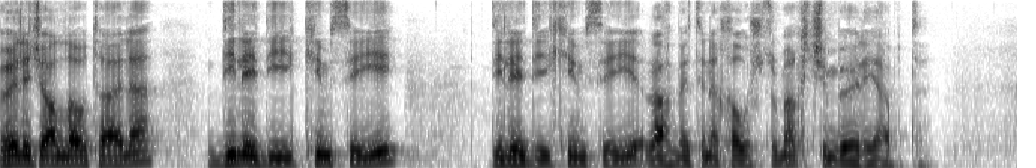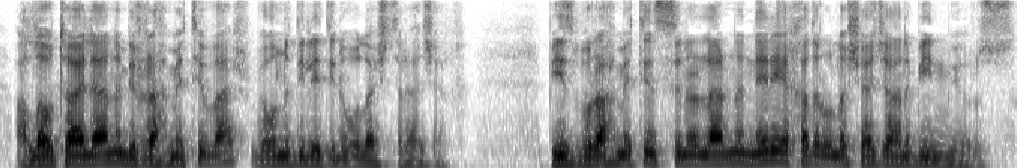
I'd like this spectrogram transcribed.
Böylece Allahu Teala dilediği kimseyi dilediği kimseyi rahmetine kavuşturmak için böyle yaptı. Allahu Teala'nın bir rahmeti var ve onu dilediğine ulaştıracak. Biz bu rahmetin sınırlarını nereye kadar ulaşacağını bilmiyoruz.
